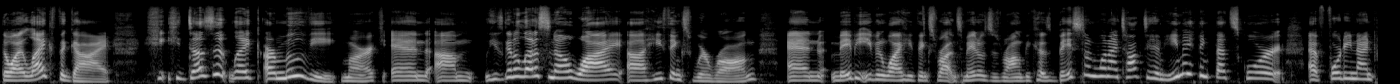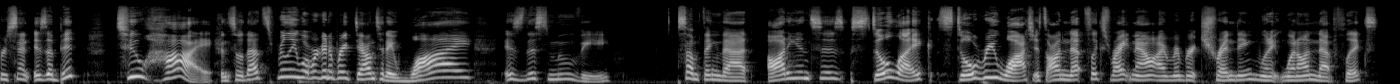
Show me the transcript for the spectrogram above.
though I like the guy, he, he doesn't like our movie, Mark, and um, he's going to let us know why uh, he thinks we're wrong and maybe even why he thinks Rotten Tomatoes is wrong because based on when I talked to him, he may think that score at 49% is a bit too high. And so that's really what we're going to break down today. Why is this movie something that audiences still like, still rewatch. It's on Netflix right now. I remember it trending when it went on Netflix,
